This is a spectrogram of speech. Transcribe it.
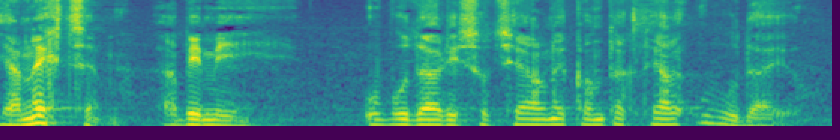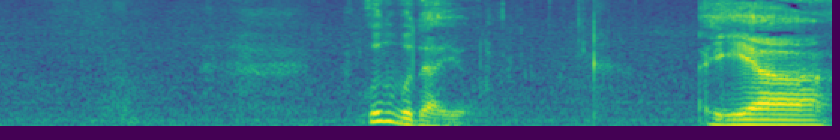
ja nechcem, aby mi ubúdali sociálne kontakty, ale ubúdajú. Ubúdajú. Ja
